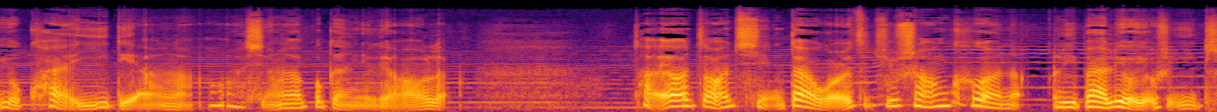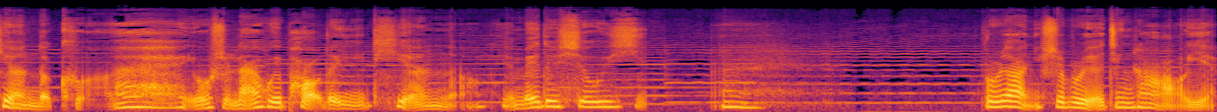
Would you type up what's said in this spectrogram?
又快一点了，行了，不跟你聊了。他要早起带我儿子去上课呢。礼拜六又是一天的课，哎，又是来回跑的一天呢，也没得休息。嗯，不知道你是不是也经常熬夜？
